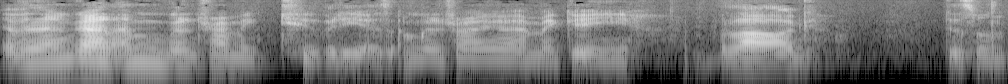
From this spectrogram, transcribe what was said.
if I don't go out, I'm going to try and make two videos. I'm going to try and make a vlog, this one,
